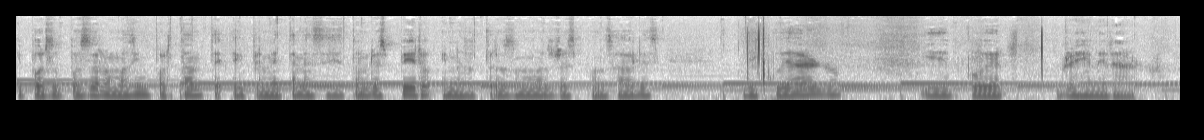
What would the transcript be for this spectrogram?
y por supuesto lo más importante, el planeta necesita un respiro y nosotros somos responsables de cuidarlo y de poder regenerarlo.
